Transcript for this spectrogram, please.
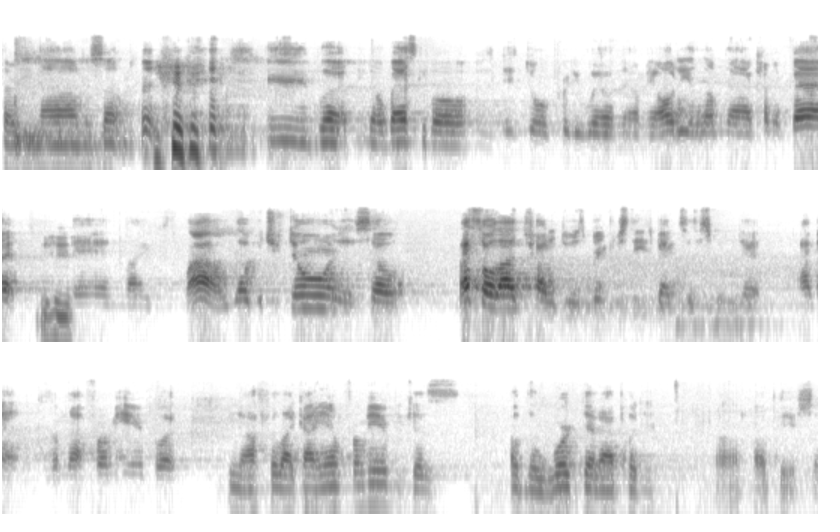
'39 or something. and but you know, basketball is, is doing pretty well now. I mean, all the alumni are coming back, Mhm. and like, wow, love what you're doing. And so that's all I try to do is bring prestige back to the school that I'm at. Because I'm not from here, but you know, I feel like I am from here because of the work that I put in uh, up here. So.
